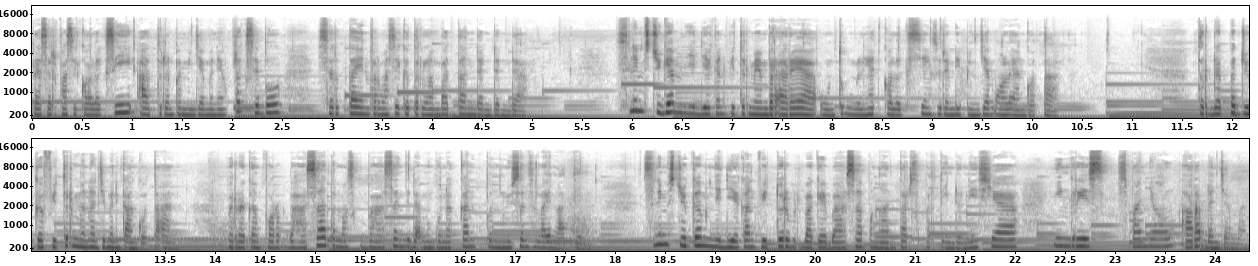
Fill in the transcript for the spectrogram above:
reservasi koleksi, aturan peminjaman yang fleksibel, serta informasi keterlambatan dan denda. Slims juga menyediakan fitur member area untuk melihat koleksi yang sedang dipinjam oleh anggota. Terdapat juga fitur manajemen keanggotaan, beragam format bahasa termasuk bahasa yang tidak menggunakan penulisan selain Latin. Slims juga menyediakan fitur berbagai bahasa pengantar seperti Indonesia, Inggris, Spanyol, Arab, dan Jerman.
